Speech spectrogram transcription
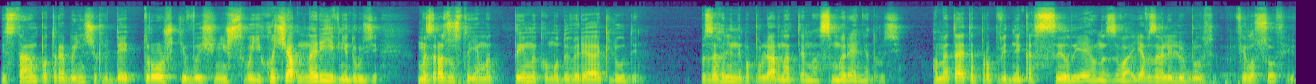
і ставимо потреби інших людей трошки вище, ніж свої, хоча б на рівні, друзі, ми зразу стаємо тими, кому довіряють люди. Взагалі непопулярна тема смирення, друзі. Пам'ятаєте проповідника сили, я його називаю. Я взагалі люблю філософію.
